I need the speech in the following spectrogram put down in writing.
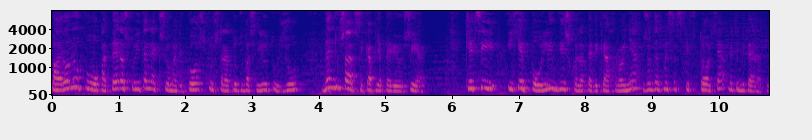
Παρόλο που ο πατέρας του ήταν αξιωματικός του στρατού του βασιλείου του Ζου, δεν τους άφησε κάποια περιουσία. Και έτσι είχε πολύ δύσκολα παιδικά χρόνια ζώντας μέσα στη φτώχεια με τη μητέρα του.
